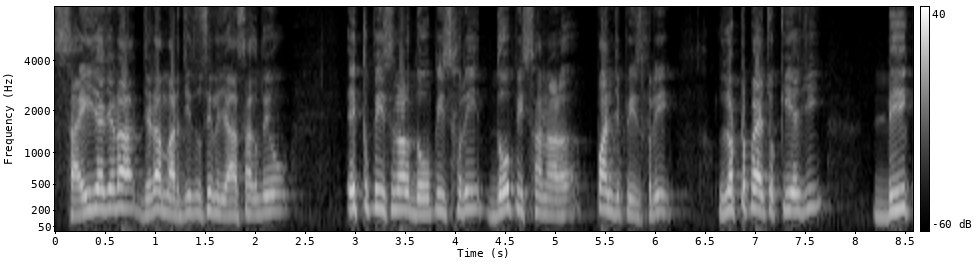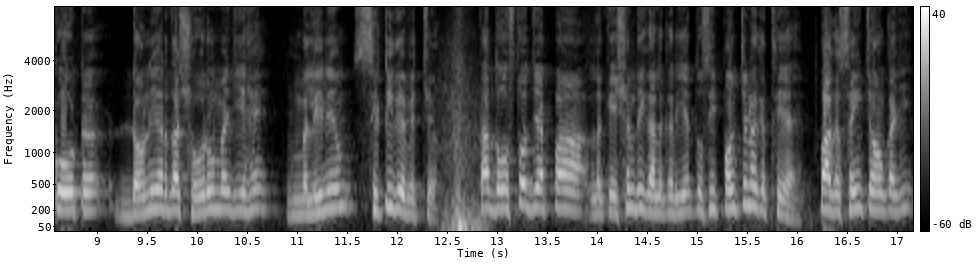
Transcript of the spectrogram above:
ਸਾਈਜ਼ ਹੈ ਜਿਹੜਾ ਜਿਹੜਾ ਮਰਜ਼ੀ ਤੁਸੀਂ ਲਿਜਾ ਸਕਦੇ ਹੋ। ਇੱਕ ਪੀਸ ਨਾਲ ਦੋ ਪੀਸ ਫ੍ਰੀ, ਦੋ ਪੀਸਾਂ ਨਾਲ ਪੰਜ ਪੀਸ ਫ੍ਰੀ। ਲੁੱਟ ਪੈ ਚੁੱਕੀ ਹੈ ਜੀ। ਡੀ ਕੋਟ ਡੋਨੀਅਰ ਦਾ ਸ਼ੋਰੂਮ ਹੈ ਜੀ ਇਹ, ਮਿਲੀਨੀਅਮ ਸਿਟੀ ਦੇ ਵਿੱਚ। ਤਾਂ ਦੋਸਤੋ, ਜੇ ਆਪਾਂ ਲੋਕੇਸ਼ਨ ਦੀ ਗੱਲ ਕਰੀਏ, ਤੁਸੀਂ ਪਹੁੰਚਣਾ ਕਿੱਥੇ ਹੈ? ਭਗਤ ਸਿੰਘ ਚੌਂਕ ਹੈ ਜੀ।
